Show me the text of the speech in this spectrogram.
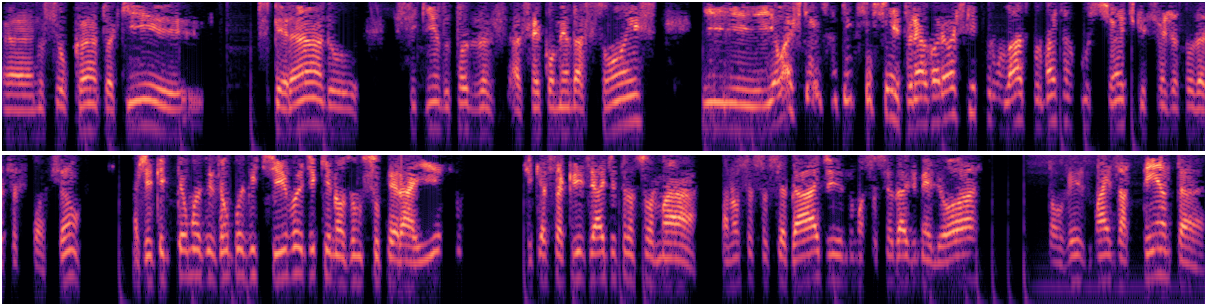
é, no seu canto aqui, esperando, seguindo todas as, as recomendações. E eu acho que é isso que tem que ser feito, né? Agora, eu acho que, por um lado, por mais angustiante que seja toda essa situação, a gente tem que ter uma visão positiva de que nós vamos superar isso, de que essa crise há de transformar a nossa sociedade numa sociedade melhor, talvez mais atenta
